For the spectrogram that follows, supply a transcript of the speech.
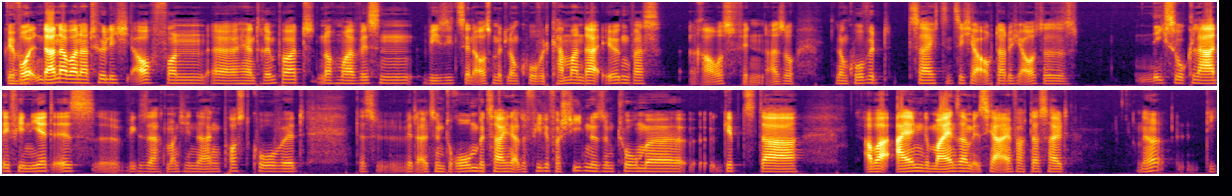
Wir ja. wollten dann aber natürlich auch von äh, Herrn Trimpert nochmal wissen, wie sieht es denn aus mit Long-Covid? Kann man da irgendwas rausfinden? Also Long-Covid zeichnet sich ja auch dadurch aus, dass es nicht so klar definiert ist. Äh, wie gesagt, manche sagen Post-Covid. Das wird als Syndrom bezeichnet. Also viele verschiedene Symptome äh, gibt es da. Aber allen gemeinsam ist ja einfach, dass halt Ne? Die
